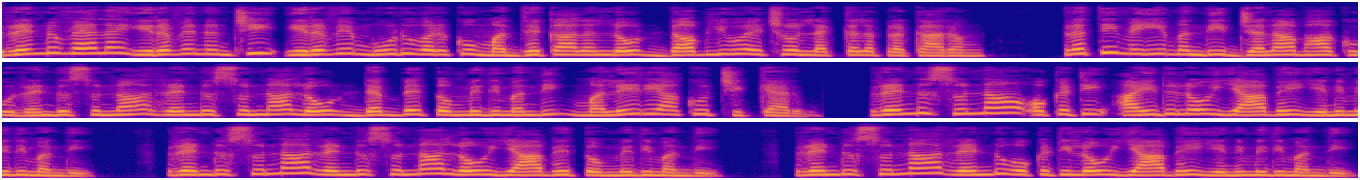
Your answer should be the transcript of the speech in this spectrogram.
రెండు వేల ఇరవై నుంచి ఇరవై మూడు వరకు మధ్యకాలంలో డబ్ల్యూహెచ్ఓ లెక్కల ప్రకారం ప్రతి వెయ్యి మంది జనాభాకు రెండు సున్నా రెండు సున్నాలో డెబ్బై తొమ్మిది మంది మలేరియాకు చిక్కారు. రెండు సున్నా ఒకటి ఐదులో యాభై ఎనిమిది మంది రెండు సున్నా రెండు సున్నాలో యాభై తొమ్మిది మంది. రెండు సున్నా రెండు ఒకటిలో యాభై ఎనిమిది మంది.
